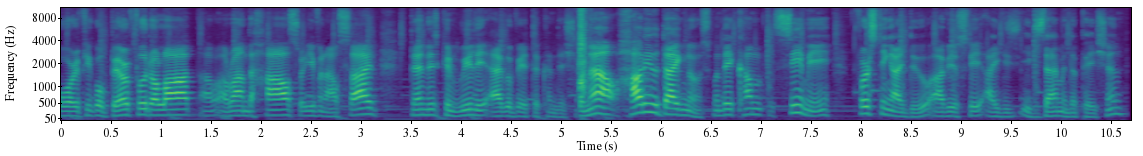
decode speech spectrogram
or if you go barefoot a lot uh, around the house or even outside, then it can really aggravate the condition. Now, how do you diagnose? When they come see me, first thing I do, obviously, I examine the patient.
